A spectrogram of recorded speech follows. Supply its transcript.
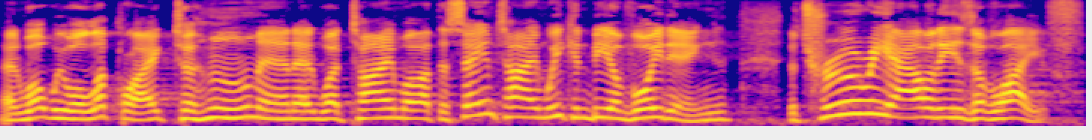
and what we will look like to whom and at what time. While at the same time, we can be avoiding the true realities of life.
